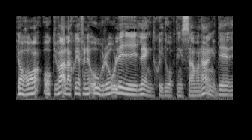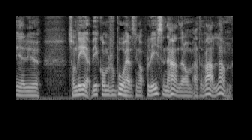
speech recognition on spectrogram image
Jaha, och Vallachefen är orolig i längdskidåkningssammanhang. Det är det ju som det är. Vi kommer få påhälsning av polisen. Det handlar om att vallan,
